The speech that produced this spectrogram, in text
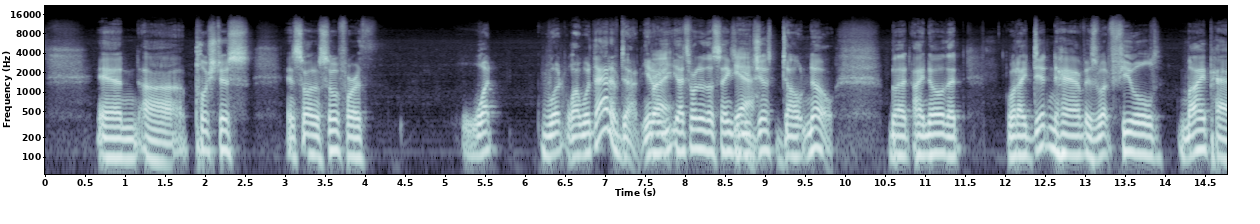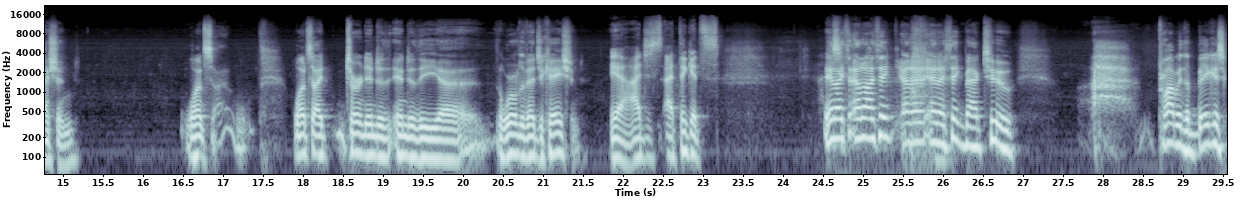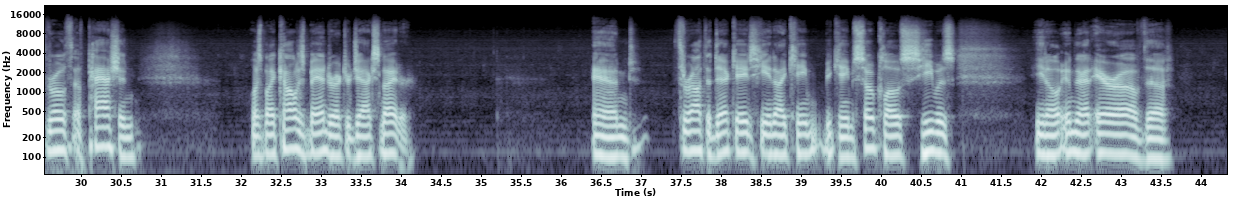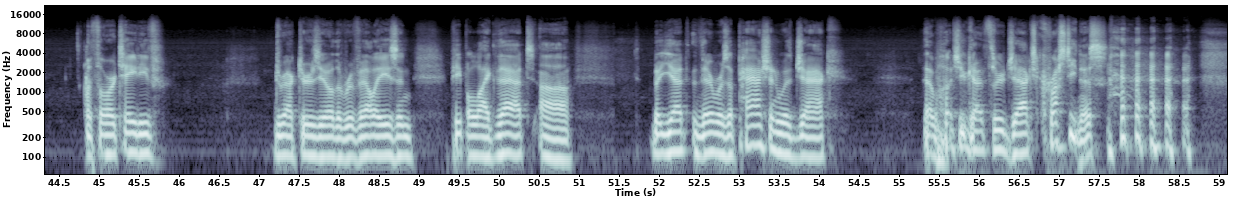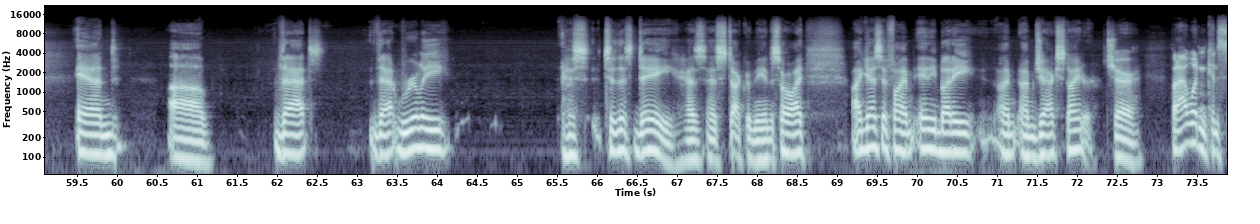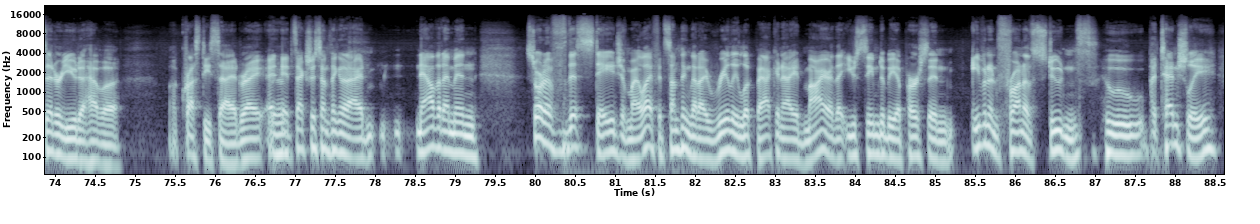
and uh, pushed us, and so on and so forth, what what what would that have done? You know, Right. that's one of those things Yeah. you just don't know. But I know that what I didn't have is what fueled my passion once once I turned into into the uh, the world of education. Yeah. I just I think it's And I th- and I think and I and I think back to probably the biggest growth of passion was my college band director Jack Snider. And throughout the decades, he and I came became so close. He was, you know, in that era of the authoritative directors, you know, the Revellis and people like that. Uh, but yet there was a passion with Jack that once you got through Jack's crustiness and uh, that that really has to this day has has stuck with me and so I I guess if I'm anybody I'm I'm Jack Snider Sure. But I wouldn't consider you to have a, a crusty side, right? It- It's actually something that I, now that I'm in sort of this stage of my life, it's something that I really look back and I admire that you seem to be a person, even in front of students who potentially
